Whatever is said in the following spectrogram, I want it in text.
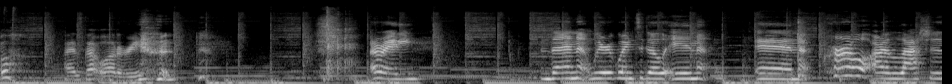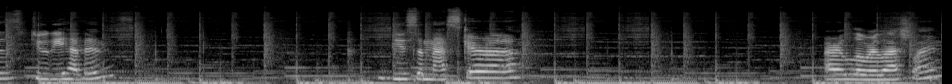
oh, eyes got watery. Alrighty, Then we're going to go in and curl our lashes to the heavens. Do some mascara. Our lower lash line.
